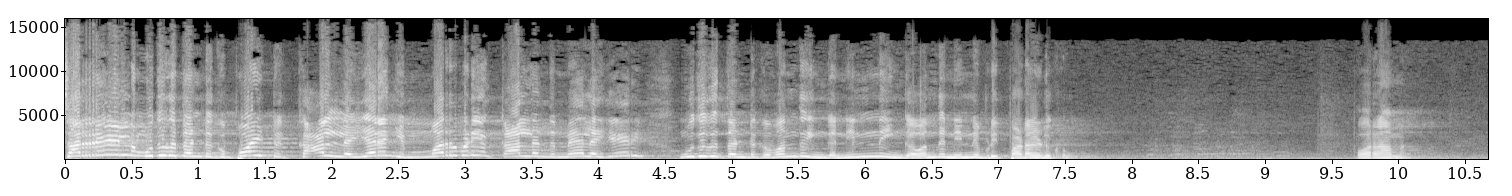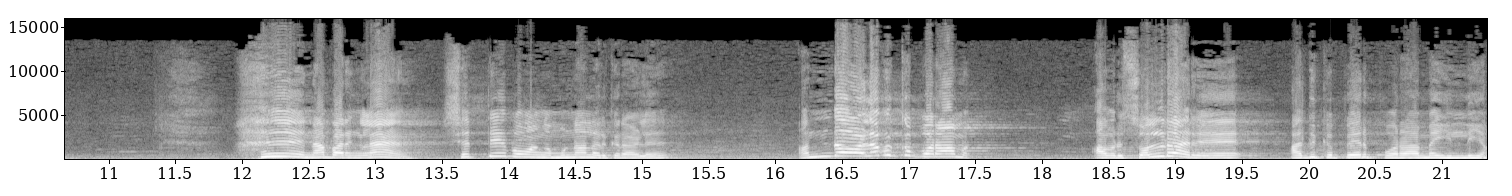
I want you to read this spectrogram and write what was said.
சரேல் முதுகு தண்டுக்கு போயிட்டு காலில் இறங்கி மறுபடியும் காலில் இருந்து மேலே ஏறி முதுகு தண்டுக்கு வந்து இங்க நின்று இங்க வந்து நின்று இப்படி படம் எடுக்கும். பொறாம. நான் பாருங்களேன். செத்தே போவாங்க முன்னால இருக்கிற ஆளு. அந்த அளவுக்கு பொறாம. அவர் சொல்றாரு அதுக்கு பேர் பொறாமை இல்லையா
